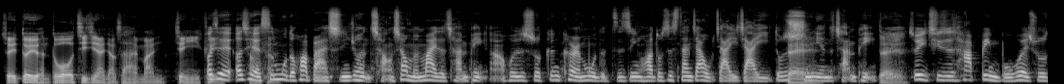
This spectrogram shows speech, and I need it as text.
所以对于很多基金来讲是还蛮建议而且而且私募的话，本来时间就很长，像我们卖的产品啊，或者说跟客人募的资金的话，都是三加五加一加一，都是十年的产品。对所以其实它并不会说，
